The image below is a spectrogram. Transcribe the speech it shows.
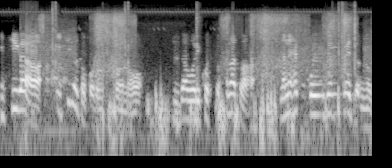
1が、1のところの。図座折り越すと、その後は750メートルの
